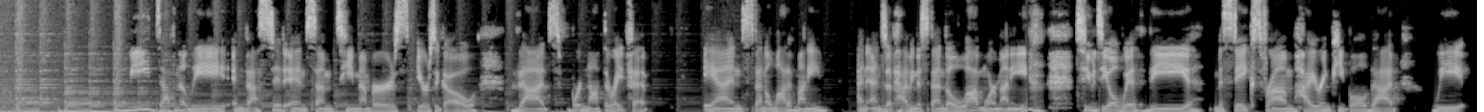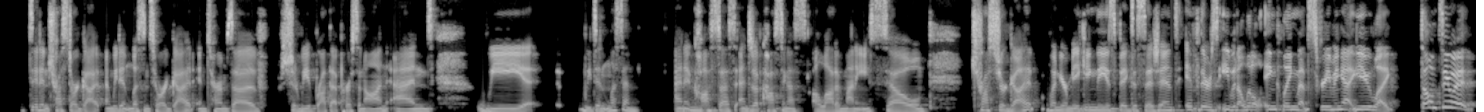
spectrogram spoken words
We definitely invested in some team members years ago that were not the right fit and spent a lot of money and ended up having to spend a lot more money to deal with the mistakes from hiring people that we didn't trust our gut and we didn't listen to our gut in terms of should we have brought that person on? And we we didn't listen. And it Mm. cost us ended up costing us a lot of money. So trust your gut when you're making these big decisions. If there's even a little inkling that's screaming at you, like, don't do it.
